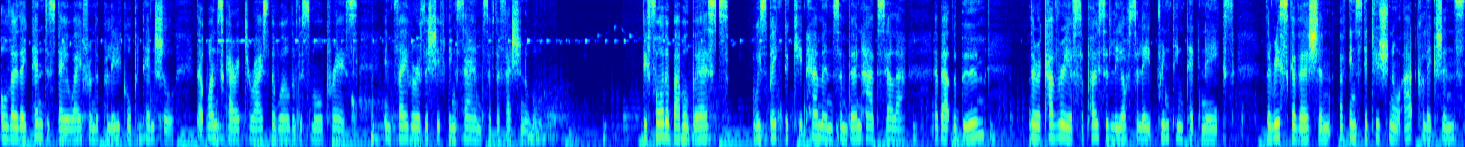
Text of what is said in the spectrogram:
although they tend to stay away from the political potential that once characterized the world of the small press in favor of the shifting sands of the fashionable. Before the bubble bursts, we speak to Kit Hammonds and Bernhard Cella about the boom, the recovery of supposedly obsolete printing techniques the risk aversion of institutional art collections,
